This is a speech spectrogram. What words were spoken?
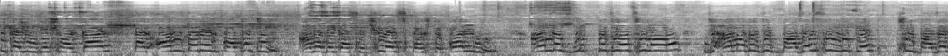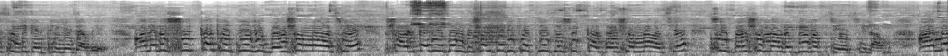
অন্তর্বর্তীকালীন যে সরকার তার অন্তরের কথাটি আমাদের কাছে সুস্পষ্ট করেনি। আমরা দেখতে চেয়েছিলাম যে আমাদের যে বাজার সিন্ডিকেট সেই বাজার সিন্ডিকেট ভেঙে যাবে। আমাদের শিক্ষা ক্ষেত্রে যে বৈষম্য আছে, সরকারি এবং বেসরকারি ক্ষেত্রে যে শিক্ষার বৈষম্য আছে, সেই বৈষম্য আমরা বিরোধ চেয়েছিলাম। আমরা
